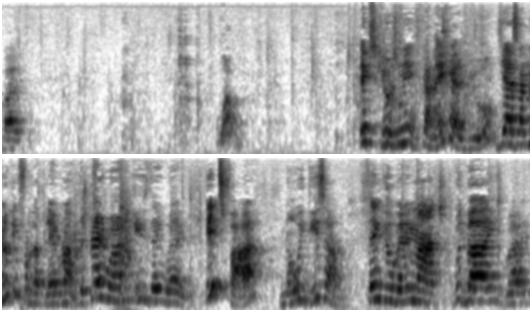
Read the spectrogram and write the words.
Bye. Wow. Excuse me, can I help you? Yes, I'm looking for the playground. The playground is the way. It's far. No, it isn't. Thank you very much. Goodbye. Bye.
